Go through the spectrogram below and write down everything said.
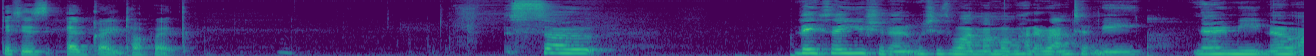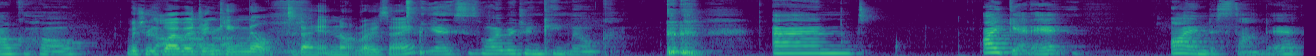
This is a great topic. So they say you shouldn't, which is why my mum had a rant at me. No meat, no alcohol. Which is Blah, why we're blah, drinking milk today and not rosé. Yeah, this is why we're drinking milk. and I get it. I understand it.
